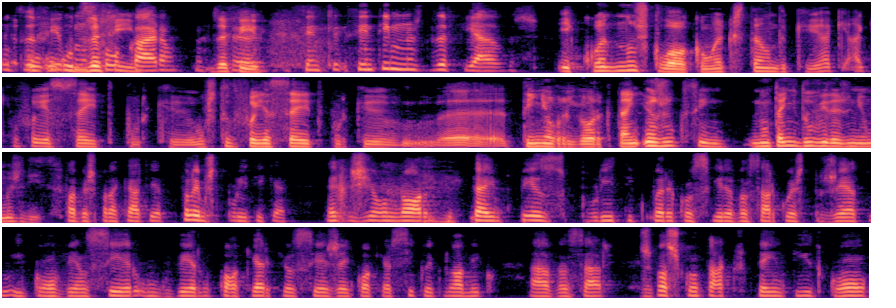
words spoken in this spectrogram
o desafio o, o que desafio, nos colocaram. Desafio. Sentimos-nos desafiados. E quando nos colocam a questão de que aquilo foi aceito porque o estudo foi aceito porque uh, tinha o rigor que tem, eu julgo que sim. Não tenho dúvidas nenhumas disso. Talvez para a Cátia, falemos de política a região norte tem peso político para conseguir avançar com este projeto e convencer um governo, qualquer que ele seja, em qualquer ciclo económico, a avançar? Os vossos contactos que têm tido com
